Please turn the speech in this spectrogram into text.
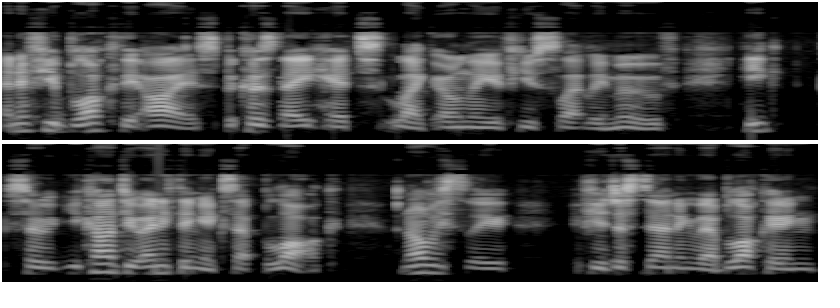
And if you block the ice, because they hit like only if you slightly move, he so you can't do anything except block. And obviously, if you're just standing there blocking,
